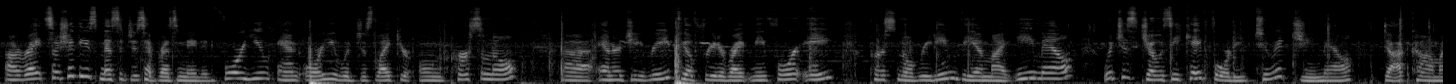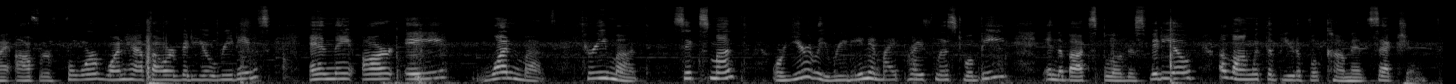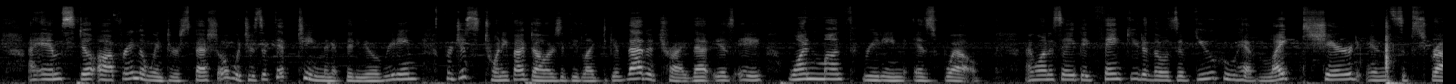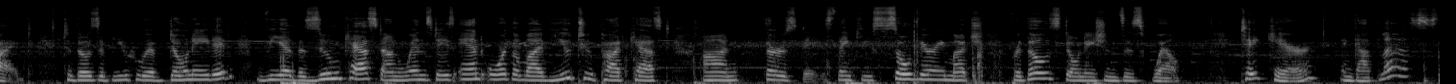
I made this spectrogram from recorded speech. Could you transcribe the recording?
All right, so should these messages have resonated for you and or you would just like your own personal uh, energy read, feel free to write me for a personal reading via my email, which is josiek42 at gmail.com. I offer four one half hour video readings, and they are a one month, three month, six month, or yearly reading, and my price list will be in the box below this video, along with the beautiful comment section. I am still offering the winter special, which is a 15 minute video reading for just $25 if you'd like to give that a try. That is a one month reading as well. I want to say a big thank you to those of you who have liked, shared, and subscribed. To those of you who have donated via the Zoomcast on Wednesdays and or the live YouTube podcast on Thursdays. Thank you so very much for those donations as well. Take care and God bless.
